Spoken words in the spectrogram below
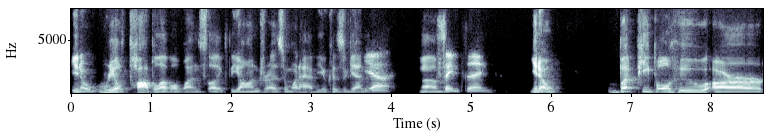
you know real top level ones like the Ondras and what have you because again Yeah. um Same thing. you know but people who are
